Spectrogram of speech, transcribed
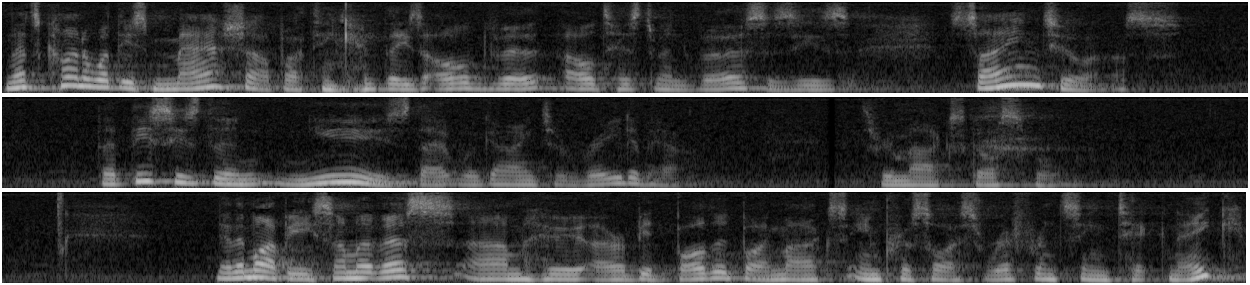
And that's kind of what this mashup, I think, of these Old, Old Testament verses is saying to us that this is the news that we're going to read about through Mark's Gospel. Now, there might be some of us um, who are a bit bothered by Mark's imprecise referencing technique,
